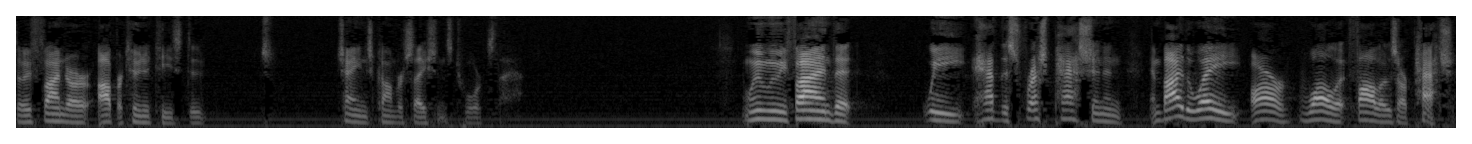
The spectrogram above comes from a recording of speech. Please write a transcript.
so we find our opportunities to change conversations towards that when we find that we have this fresh passion, and, and by the way, our wallet follows our passion.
